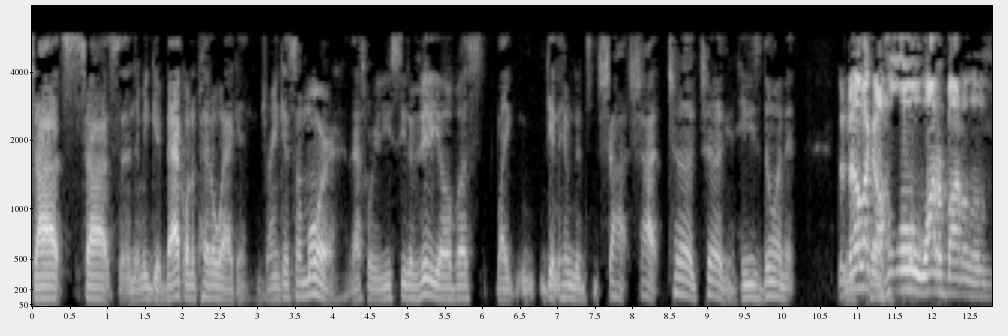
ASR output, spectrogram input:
Shots, shots, and then we get back on the pedal wagon, drinking some more. That's where you see the video of us like getting him to shot, shot, chug, chug, and he's doing it. Not like a whole water bottle of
